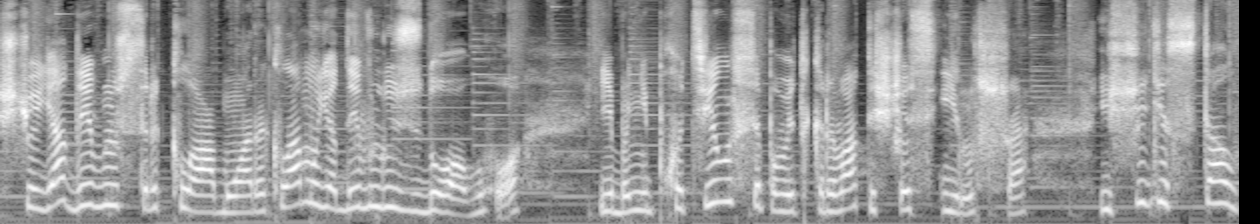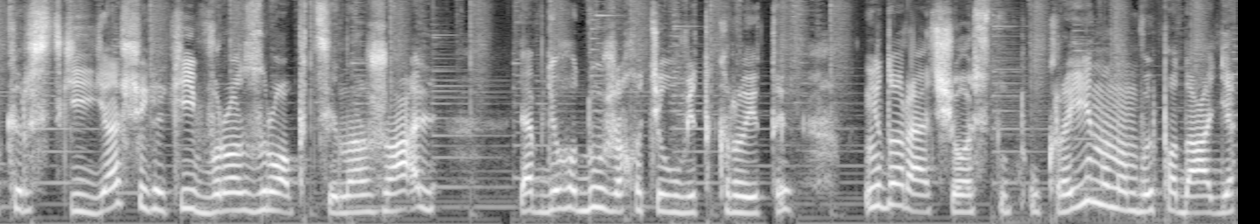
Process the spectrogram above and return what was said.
що я дивлюсь рекламу, а рекламу я дивлюсь довго. І мені б хотілося повідкривати щось інше. І ще є сталкерський ящик, який в розробці, на жаль, я б його дуже хотів відкрити. І, до речі, ось тут Україна нам випадає.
